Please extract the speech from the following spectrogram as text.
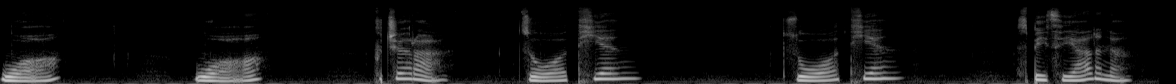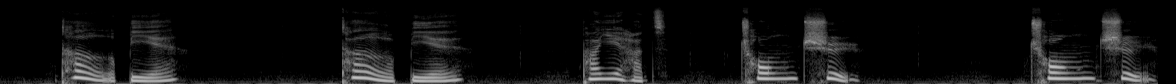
我，我，вчера，昨天，昨天 specialna 特别特别，pajehats 冲去冲去，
